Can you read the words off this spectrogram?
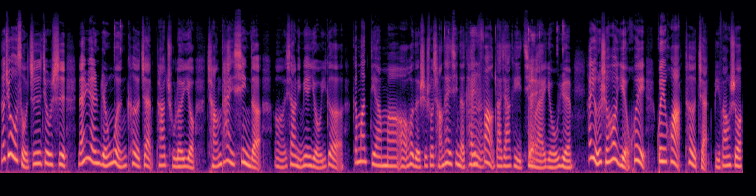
那据我所知，就是南园人文客栈，它除了有常态性的，呃，像里面有一个柑仔店吗？哦，或者是说常态性的。开放，大家可以进来游园。它有的时候也会规划特展，比方说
